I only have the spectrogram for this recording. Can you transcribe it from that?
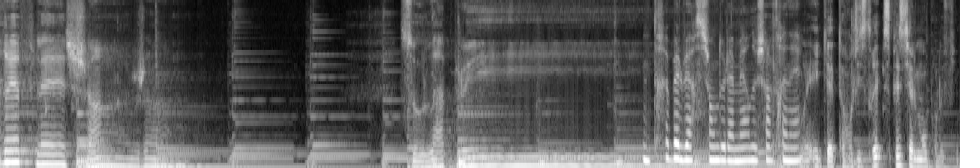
des reflets changeants sous la pluie. Une très belle version de La mer de Charles Trenet. et qui a été enregistrée spécialement pour le film.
